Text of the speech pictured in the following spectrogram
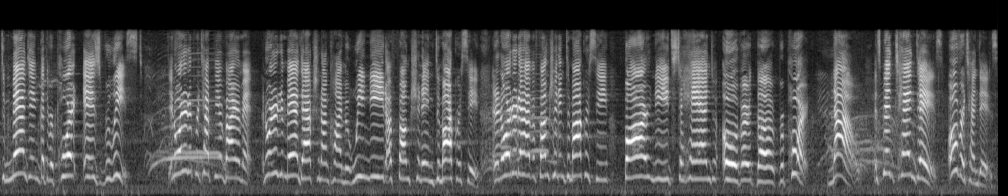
demanding that the report is released. In order to protect the environment, in order to demand action on climate, we need a functioning democracy. And in order to have a functioning democracy, Barr needs to hand over the report. Now, it's been 10 days, over 10 days,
